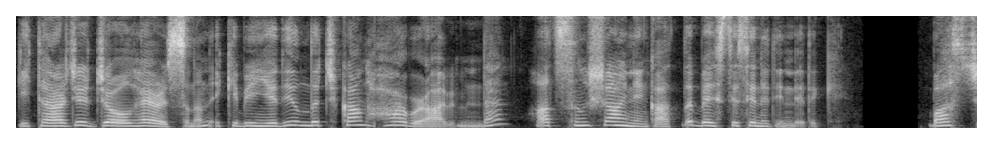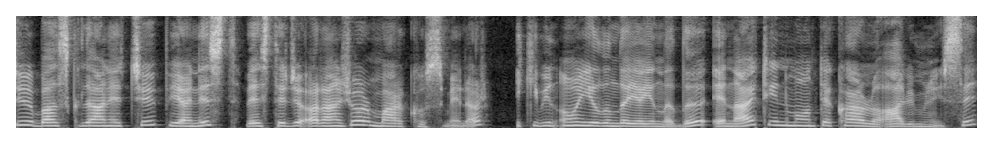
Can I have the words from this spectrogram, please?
Gitarcı Joel Harrison'ın 2007 yılında çıkan Harbor albümünden Hudson Shining adlı bestesini dinledik. Basçı, bas klarnetçi, piyanist, besteci, aranjör Marcus Miller, 2010 yılında yayınladığı A Night in Monte Carlo albümünü ise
